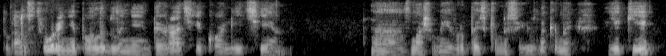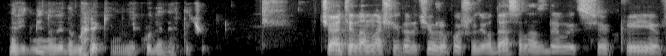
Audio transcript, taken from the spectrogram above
Тобто створення поглиблення інтеграції коаліції з нашими європейськими союзниками, які, на відміну від Америки, нікуди не втечуть. В чаті нам наші глядачі вже пишуть Одеса нас дивиться, Київ,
